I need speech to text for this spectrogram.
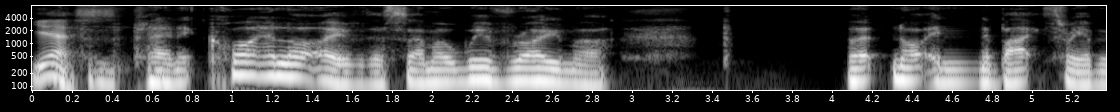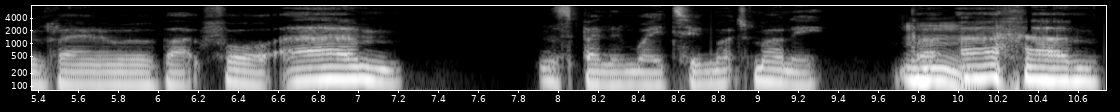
Yes. I've been playing it quite a lot over the summer with Roma, but not in the back three. I've been playing with a back four. Um, and spending way too much money, but Mm. uh, um,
